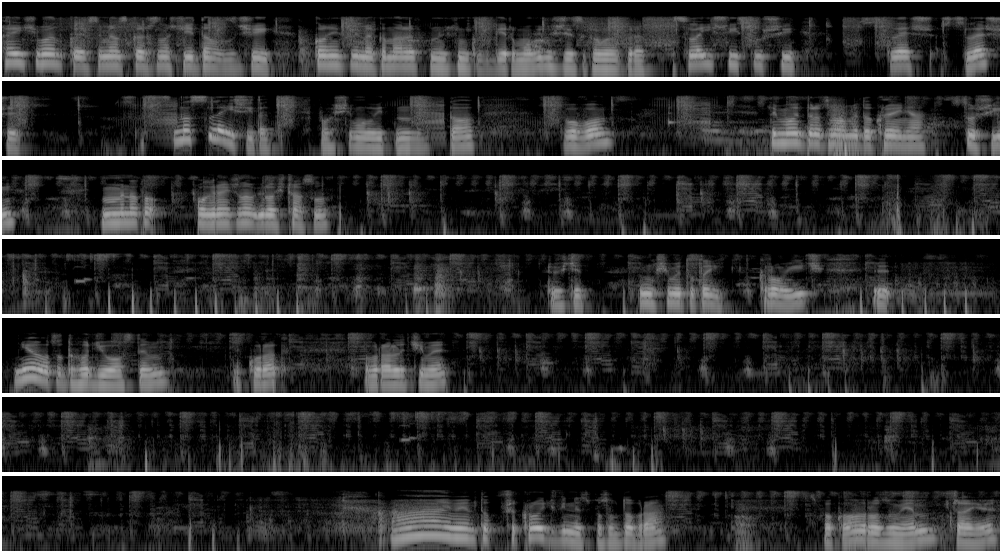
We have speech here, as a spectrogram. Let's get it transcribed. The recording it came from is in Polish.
Hej, siemanko, jestem Janska16 i witam was dzisiaj w kolejnym filmie na kanale, w którym z gier mobilnych, zagramy w grę Slashy Sushi Slash... Slashy... No Slashy, tak chyba się mówi to, słowo. Tym moi drodzy mamy do krojenia sushi. Mamy na to ograniczoną ilość czasu. Oczywiście musimy tutaj kroić. Nie wiem o co tu chodziło z tym akurat. Dobra, lecimy. A, ja miałem to przekroić w inny sposób, dobra. Spoko, rozumiem, czaję.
